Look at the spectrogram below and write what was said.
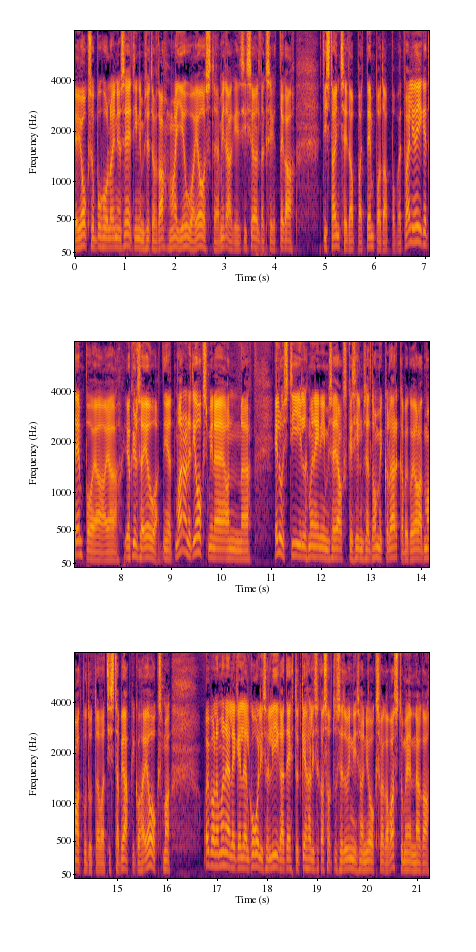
ja jooksu puhul on ju see, et inimesed ütlevad, ah, ma ei jõua joosta ja midagi, siis öeldakse, et ega distants ei tapa, et tempo tapab, et vali õige tempo ja, ja, ja küll sa jõuad, nii et ma arvan, et jooksmine on äh, elustiil mõne inimese jaoks, kes ilmselt hommikul ärkab ja kui jalad maad pudutavad, siis ta peabki kohe jooksma võib-olla mõnele, kellel koolis on liiga tehtud kehalise kasvatuse tunnis, on jooks väga vastumeelne, aga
